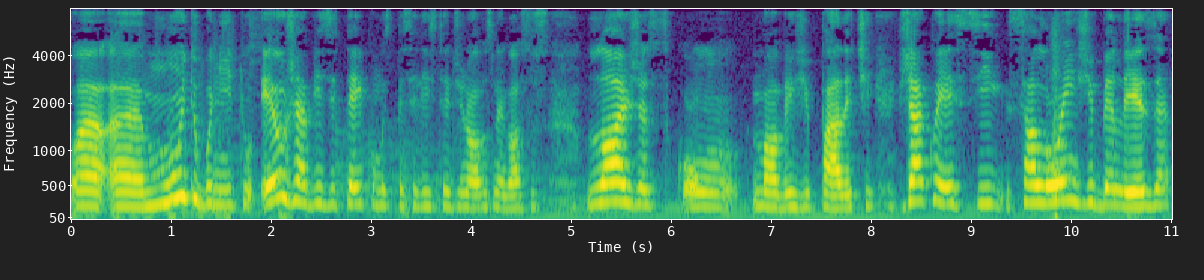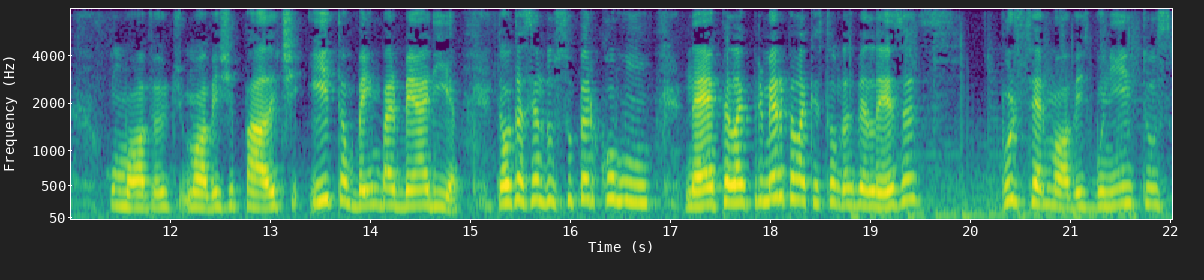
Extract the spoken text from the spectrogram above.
uh, uh, muito bonito. Eu já visitei como especialista de novos negócios lojas com móveis de pallet, já conheci salões de beleza com móvel de, móveis de pallet e também barbearia. Então tá sendo super comum, né? Pela, primeiro pela questão das belezas, por ser móveis bonitos,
